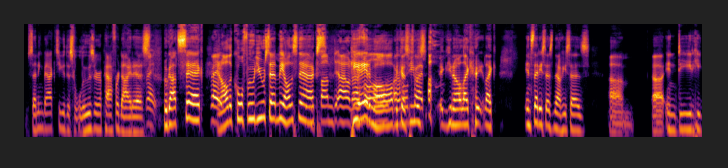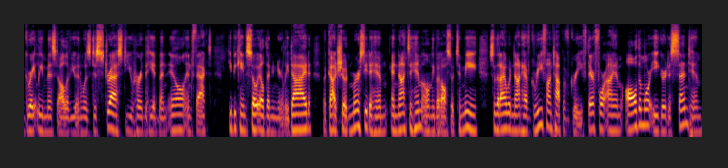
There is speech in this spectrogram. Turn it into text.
i'm sending back to you this loser epaphroditus Right. who got sick Right. and all the cool food you sent me all the He snacks bummed out. he ate them all because he tribe. was you know like like instead he says no he says um uh, indeed he greatly missed all of you and was distressed. You heard that he had been ill. In fact he became so ill that he nearly died. But god showed mercy to him and not to him only but also to me so that i would not have grief on top of grief. Therefore i am all the more eager to send him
